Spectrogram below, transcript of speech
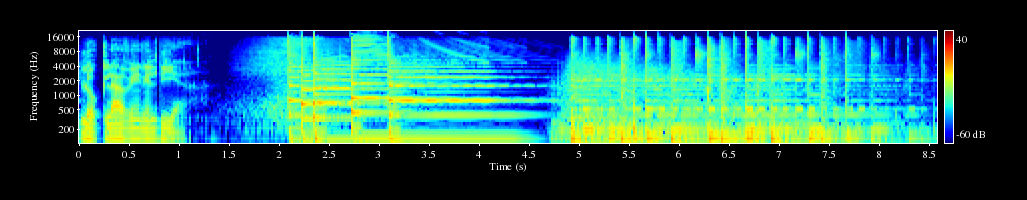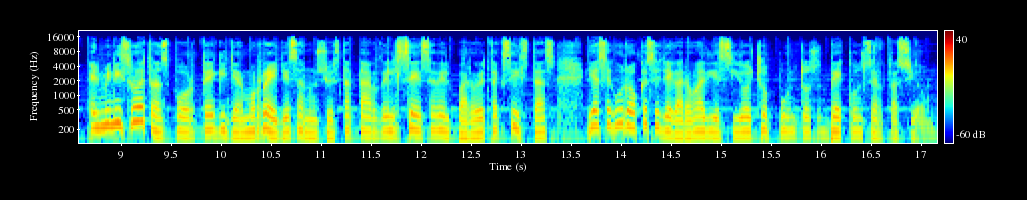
Lo clave en el día. El ministro de Transporte, Guillermo Reyes, anunció esta tarde el cese del paro de taxistas y aseguró que se llegaron a 18 puntos de concertación.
